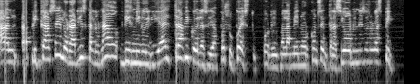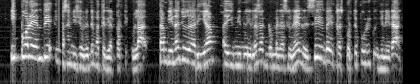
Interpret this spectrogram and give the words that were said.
Al aplicarse el horario escalonado, disminuiría el tráfico de la ciudad, por supuesto, por la menor concentración en esas horas pico y por ende las emisiones de material particulado. También ayudaría a disminuir las aglomeraciones en el y el transporte público en general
